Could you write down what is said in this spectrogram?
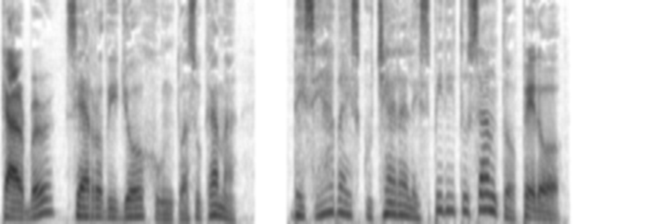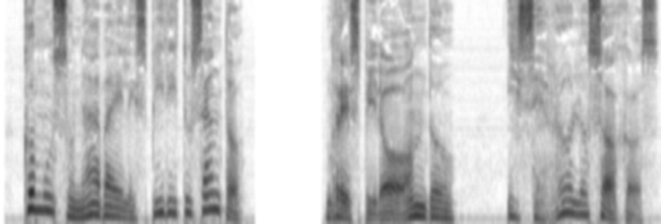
Carver se arrodilló junto a su cama deseaba escuchar al Espíritu Santo, pero ¿cómo sonaba el Espíritu Santo? Respiró hondo y cerró los ojos.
